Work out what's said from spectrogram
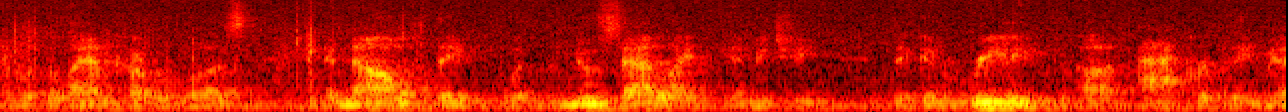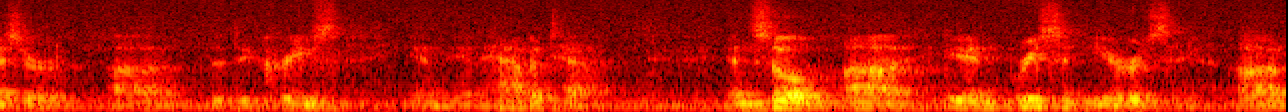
and what the land cover was. And now they, with the new satellite imaging, they can really uh, accurately measure uh, the decrease in, in habitat. And so uh, in recent years, uh,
